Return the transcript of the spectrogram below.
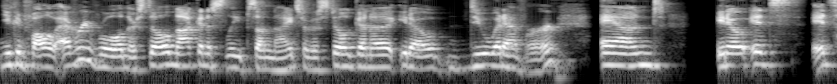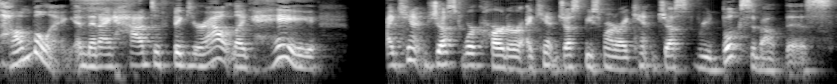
You can follow every rule and they're still not going to sleep some nights or they're still going to you know do whatever. And you know it's it's humbling. And then i had to figure out like hey i can't just work harder. I can't just be smarter. I can't just read books about this.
